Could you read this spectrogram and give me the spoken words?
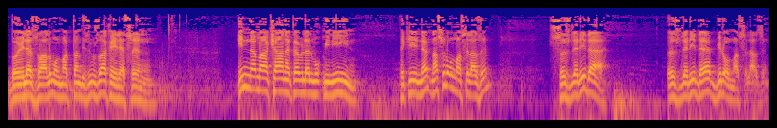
böyle zalim olmaktan bizi uzak eylesin. İnnemâ kâne kavlel mu'minin. Peki ne, nasıl olması lazım? Sözleri de, özleri de bir olması lazım.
